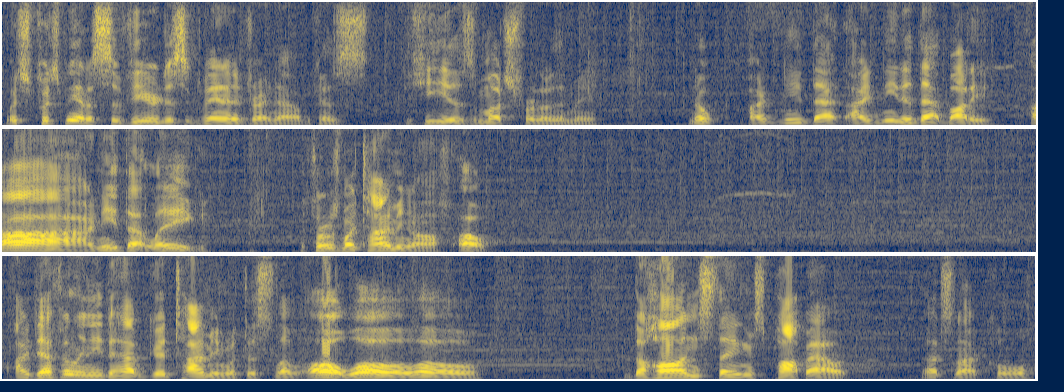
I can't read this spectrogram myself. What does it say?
Which puts me at a severe disadvantage right now, because he is much further than me. Nope, I need that. I needed that body. Ah, I need that leg. It throws my timing off. Oh. I definitely need to have good timing with this level. Oh, whoa, whoa. The Hans things pop out. That's not cool.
